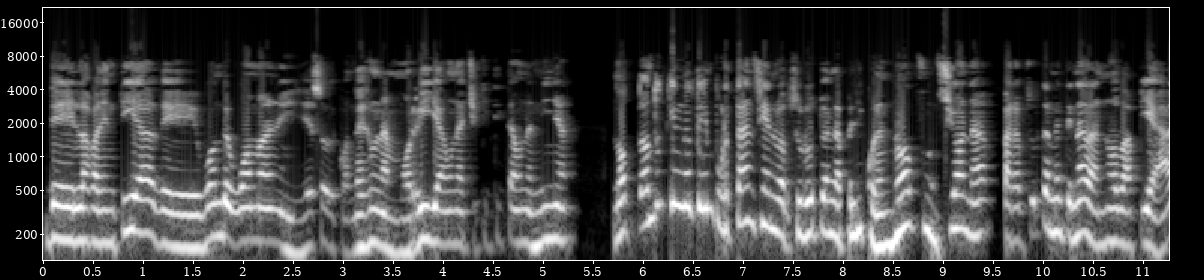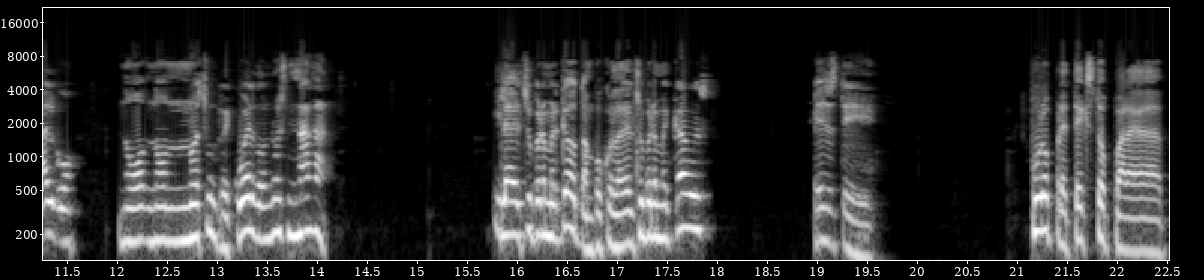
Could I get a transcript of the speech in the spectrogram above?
de la valentía de Wonder Woman y eso de cuando es una morrilla, una chiquitita, una niña, no, tiene, importancia en lo absoluto en la película. No funciona para absolutamente nada. No da pie a algo. No, no, no es un recuerdo. No es nada. Y la del supermercado tampoco. La del supermercado es, este puro pretexto para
